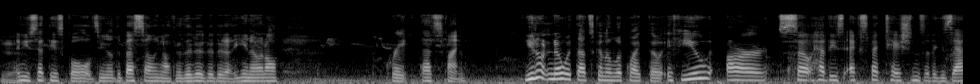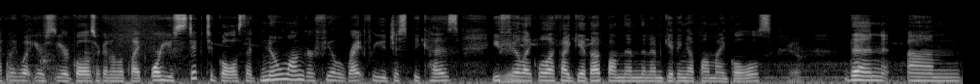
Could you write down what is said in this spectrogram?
Yeah. and you set these goals, you know, the best-selling author, da, da, da, da, da, you know, and all. Great, that's fine. You don't know what that's going to look like though. If you are so have these expectations of exactly what your your goals are going to look like, or you stick to goals that no longer feel right for you just because you Yeah. feel like, well, if I give up on them, then I'm giving up on my goals yeah. then um,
